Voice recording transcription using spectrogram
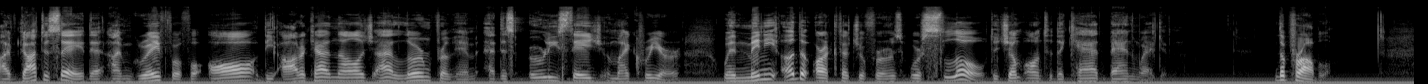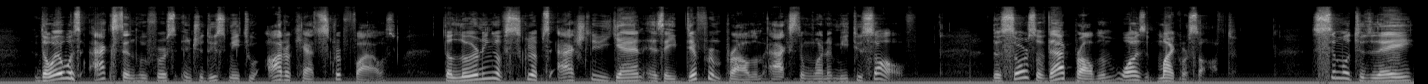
I've got to say that I'm grateful for all the AutoCAD knowledge I learned from him at this early stage of my career when many other architectural firms were slow to jump onto the CAD bandwagon. The problem Though it was Axton who first introduced me to AutoCAD script files, the learning of scripts actually began as a different problem Axton wanted me to solve. The source of that problem was Microsoft. Similar to today,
